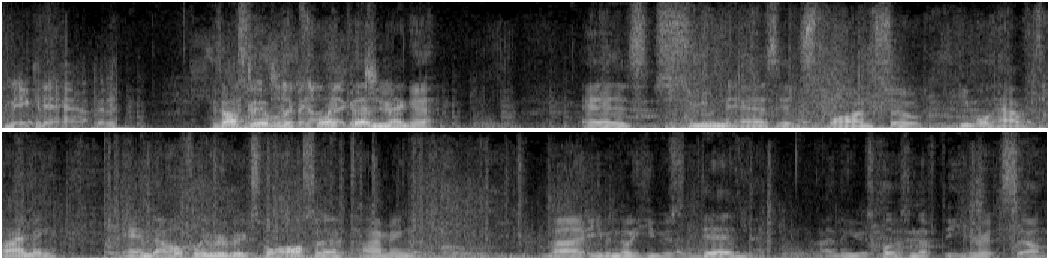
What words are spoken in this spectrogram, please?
making it happen. He's also Good able to collect Mega, that too. Mega as soon as it spawns, so he will have timing, and uh, hopefully Rubik's will also have timing, uh, even though he was dead. I think he was close enough to hear it, so...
